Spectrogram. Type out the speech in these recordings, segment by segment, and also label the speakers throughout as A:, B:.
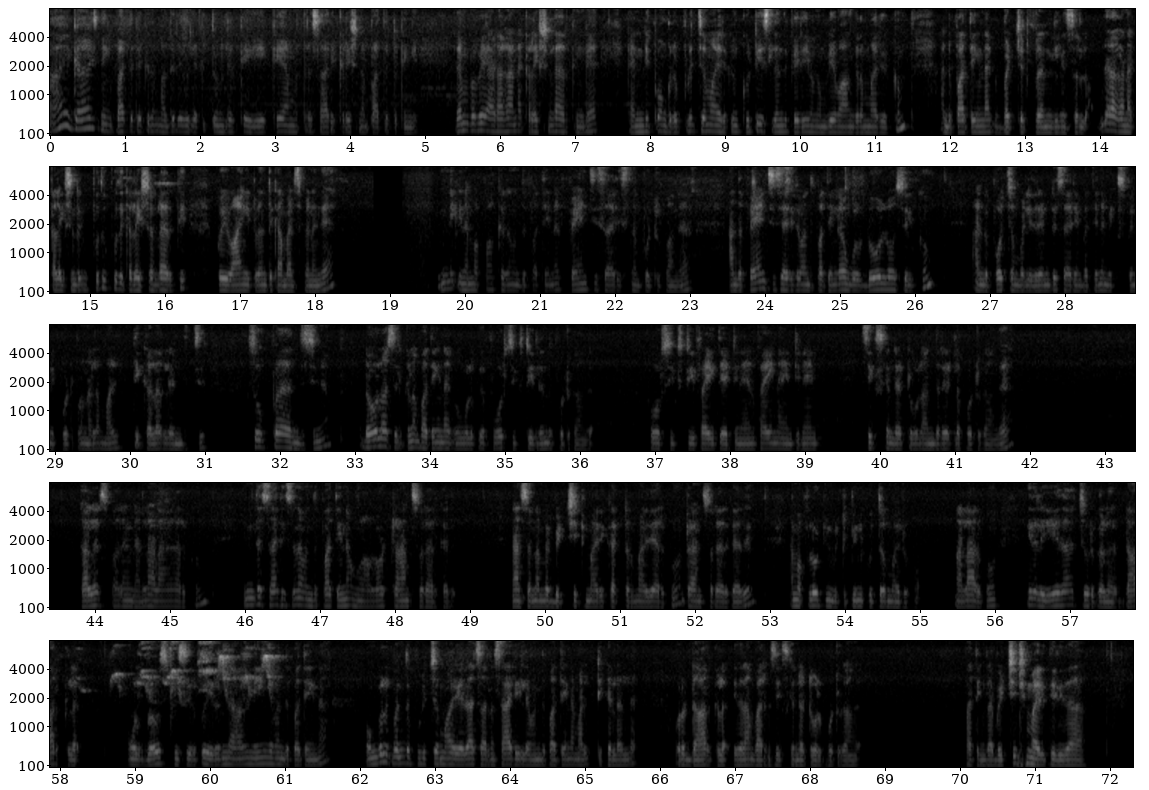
A: Hi guys நீங்கள் பார்த்துட்டு இருக்குது மதுரை விளக்கு தூணில் இருக்க ஏகே அமத்தில் சாரி கலெக்ஷனை பார்த்துட்ருக்கீங்க ரொம்பவே அழகான கலெக்ஷனாக இருக்குங்க. கண்டிப்பாக உங்களுக்கு பிடிச்ச மாதிரி இருக்கும். குட்டீஸ்லேருந்து பெரியவங்க முடிய வாங்குற மாதிரி இருக்கும். அண்டு பார்த்தீங்கன்னா பட்ஜெட் ஃப்ரெண்ட்லின்னு சொல்லலாம் அழகான கலெக்ஷன் இருக்குது புது புது கலெக்ஷன்லாம் இருக்குது போய் வாங்கிட்டு வந்து கமெண்ட்ஸ் பண்ணுங்கள் இன்றைக்கி நம்ம பார்க்குறது வந்து பார்த்திங்கன்னா ஃபேன்சி சாரீஸ் தான் போட்டிருப்பாங்க. அந்த ஃபேன்சி சாரியில் வந்து பார்த்திங்கன்னா உங்களுக்கு டோலோ சில்க்கும் அண்டு போச்சம்பள்ளி இது ரெண்டு சாரியும் பார்த்தீங்கன்னா மிக்ஸ் பண்ணி போட்டுப்போம் நல்லா மல்டி கலரில் இருந்துச்சு. சூப்பராக இருந்துச்சுங்க. டோலா சில்க்லாம் பார்த்தீங்கன்னா உங்களுக்கு ஃபோர் சிக்ஸ்டிலேருந்து போட்டிருக்காங்க. Four sixty five thirty nine five ninety nine six hundred டூவில் அந்த ரேட்டில் போட்டிருக்காங்க. கலர்ஸ் பாருங்கள் நல்லா அழகாக இருக்கும். இந்த சாரீஸ்லாம் வந்து பார்த்தீங்கன்னா உங்களுக்கு அவ்வளோ ட்ரான்ஸ்ஃபராக இருக்காது. நான் சொன்ன மாதிரி பெட்ஷீட் மாதிரி கட்டுற மாதிரி தான் இருக்கும். ட்ரான்ஸ்ஃபராக இருக்காது. நம்ம ஃப்ளோட்டின் விட்டு பின் குத்துற மாதிரி இருக்கும். நல்லாயிருக்கும் இதில் ஏதாச்சும் ஒரு கலர் டார்க் கலர் உங்களுக்கு ப்ளவுஸ் பீஸ் இருக்கும் இருந்தாலும் நீங்கள் வந்து பார்த்தீங்கன்னா உங்களுக்கு வந்து பிடிச்ச மாதிரி ஏதாச்சும் அந்த சாரியில் வந்து பார்த்தீங்கன்னா மல்டி கலரில் ஒரு டார்க் கலர் இதெல்லாம் பாருங்கள் சிக்ஸ் ஹண்ட்ரட் டுவெல் போட்டிருக்காங்க. பார்த்தீங்களா? பெட்ஷீட் மாதிரி தெரியுதா?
